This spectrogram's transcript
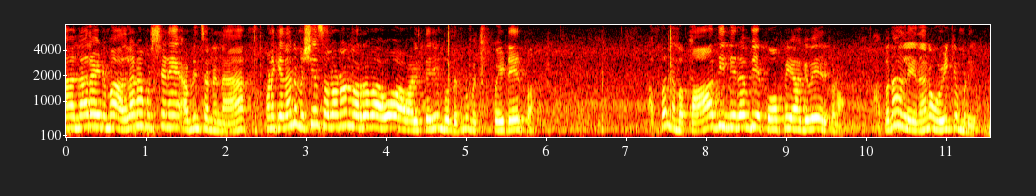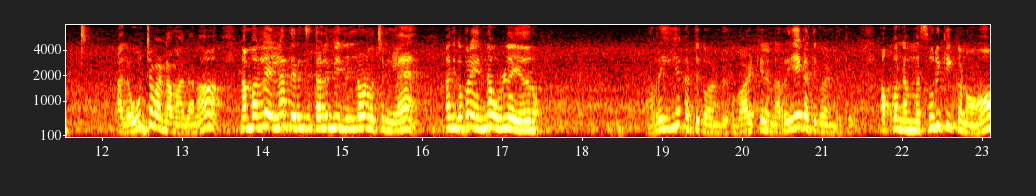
"ஆ, நாராயணமா அதெல்லாம் நான் முடிச்சிட்டேனே அப்படின்னு சொன்னேன்னா உனக்கு ஏதாவது விஷயம் சொல்லணும்னு வர்றவா? ஓ அவளுக்கு தெரியும் போல் இருக்குன்னு வச்சு போயிட்டே இருப்பாள் அப்போ நம்ம பாதி நிரம்பிய கோப்பையாகவே இருக்கணும். அப்போ தான் அதில் எதானே ஒழிக்க முடியும். அதில் ஊற்ற வேண்டாமா தானா நம்மள எல்லாம் தெரிஞ்சு தழும்பி நின்றோன்னு வச்சுங்களேன் அதுக்கப்புறம் என்ன உள்ளே ஏறும்? நிறைய கற்றுக்க வேண்டியிருக்கு. வாழ்க்கையில் நிறைய கற்றுக்க வேண்டியிருக்கு. அப்போ நம்ம சுருக்கிக்கணும்.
